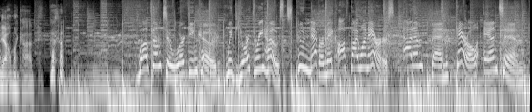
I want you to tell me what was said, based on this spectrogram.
Yeah. Oh my God. Welcome to Working Code with your three hosts who never make off by one errors Adam, Ben, Carol, and Tim.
